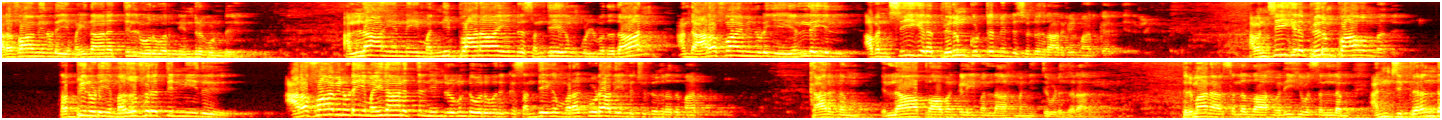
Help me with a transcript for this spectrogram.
அரபாமினுடைய மைதானத்தில் ஒருவர் நின்று கொண்டு அல்லாஹ் என்னை மன்னிப்பானா என்று சந்தேகம் கொள்வதுதான் அந்த அரபாவினுடைய எல்லையில் அவன் செய்கிற பெரும் குற்றம் என்று சொல்லுகிறார்கள் மார்க்கறிஞர்கள். அவன் செய்கிற பெரும் பாவம் அது. ரப்பினுடைய மகபுரத்தின் மீது அரஃபாவினுடைய மைதானத்தில் நின்று கொண்டு ஒருவருக்கு சந்தேகம் வரக்கூடாது என்று சொல்லுகிறது மார்க். காரணம் எல்லா பாவங்களையும் அல்லாஹ் மன்னித்து விடுகிறார்கள் பெருமானார் ஸல்லல்லாஹு அலைஹி வசல்லம் அஞ்சு பிறந்த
